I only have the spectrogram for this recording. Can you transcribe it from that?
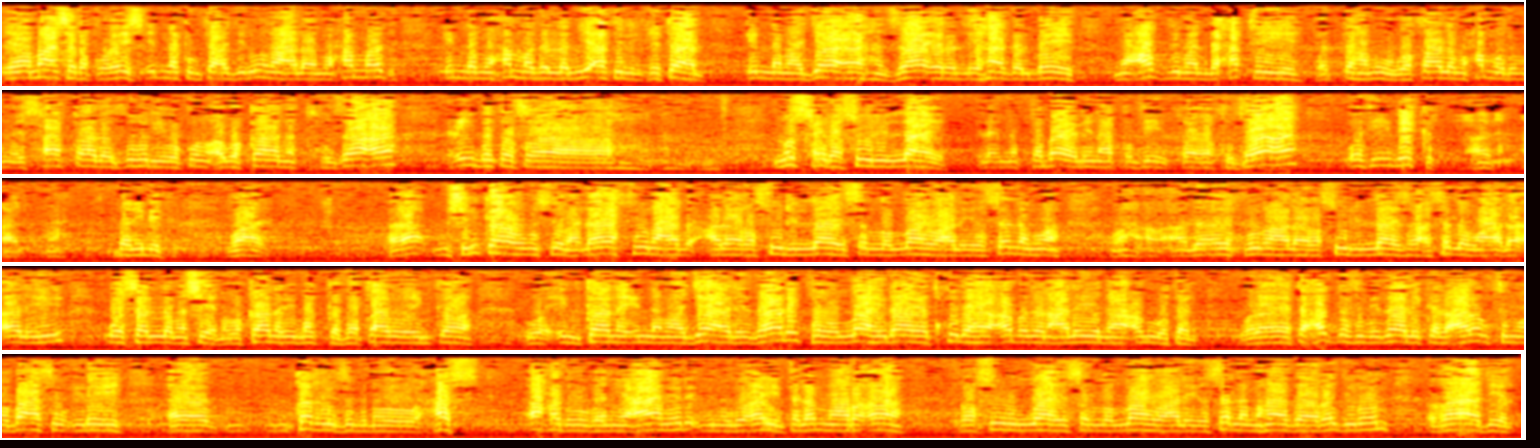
يا معشر قريش إنكم تعجلون على محمد. إن محمدا لم يأتي للقتال. إنما جاء زائرا لهذا البيت معظما لحقه. فاتهموه. وقال محمد بن إسحاق قال الزهري وكانت خزاعة عيبة نصح رسول الله. لأن القبائل هنا في خزاعة وفي بكر. بني بكر. مشركة ومسلمة لا يخفون على رسول الله صلى الله عليه وسلم لا يخفون على رسول الله صلى الله عليه وسلم وعلى آله وسلم شيئا. وكان بمكة فقالوا إن كان وإن كان إنما جاء لذلك فوالله لا يدخلها أبدا علينا عنوة ولا يتحدث بذلك العرب ثم بعثوا إليه آه، مكرز بن حس أحد بني عامر بن لؤي فلما رآه رسول الله صلى الله عليه وسلم هذا رجل غادر.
